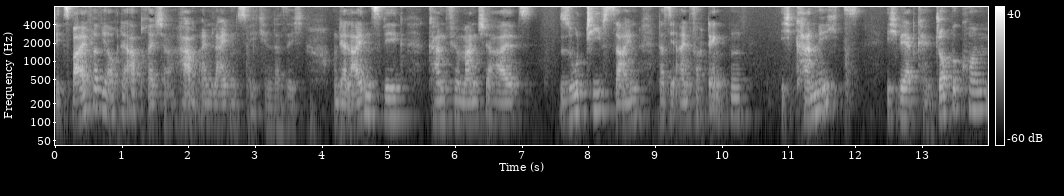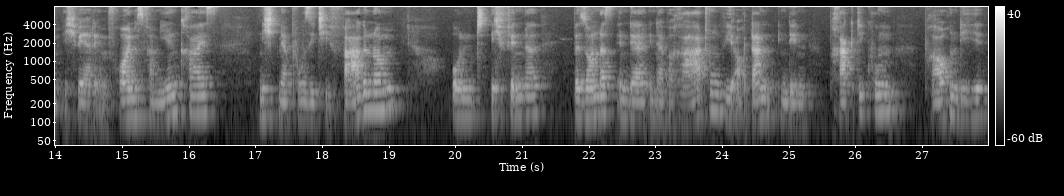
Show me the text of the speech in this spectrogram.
Die Zweifler wie auch der Abbrecher haben einen Leidensweg hinter sich. Und der Leidensweg kann für manche halt so tief sein, dass sie einfach denken, ich kann nichts, ich werde keinen Job bekommen, ich werde im Freundes-Familienkreis nicht mehr positiv wahrgenommen. Und ich finde, besonders in der, in der Beratung wie auch dann in den Praktikum brauchen die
